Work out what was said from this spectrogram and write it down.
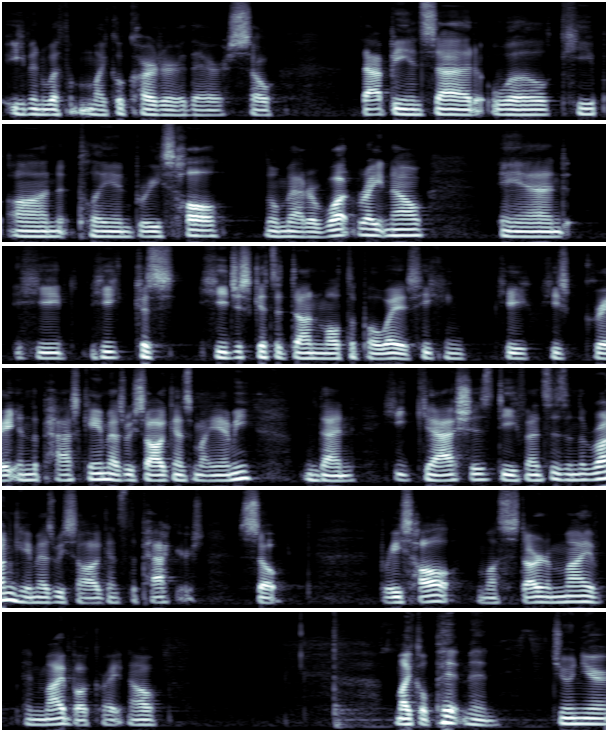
even with Michael Carter there. So, that being said, we'll keep on playing Breece Hall no matter what right now. And he, he, because he just gets it done multiple ways. He can, he, he's great in the pass game, as we saw against Miami. And then he gashes defenses in the run game, as we saw against the Packers. So, Breece Hall must start in my in my book right now. Michael Pittman Jr.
